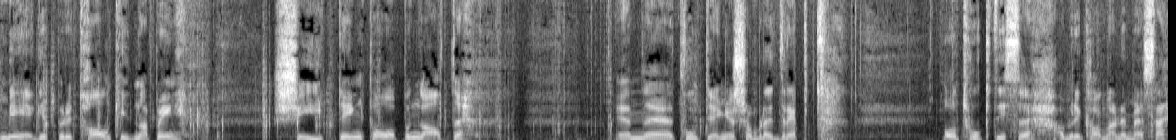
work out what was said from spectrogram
Meget brutal kidnapping. Skyting på åpen gate en eh, fotgjenger som ble drept, og tok disse amerikanerne med seg.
